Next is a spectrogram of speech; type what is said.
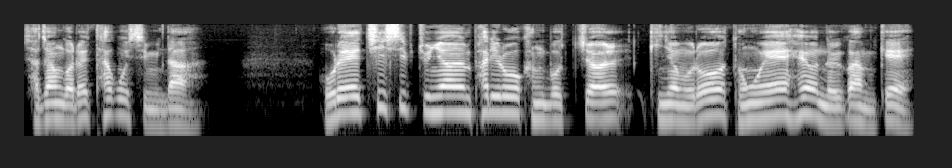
자전거를 타고 있습니다. 올해 70주년 8.15 강복절 기념으로 동호회 회원들과 함께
